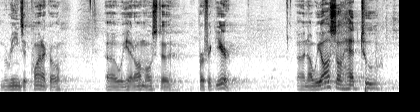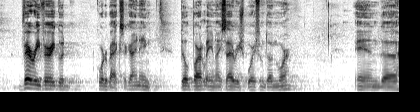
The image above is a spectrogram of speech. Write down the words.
Marines at Quantico, uh, we had almost a perfect year. Uh, now, we also had two very, very good quarterbacks a guy named Bill Bartley, a nice Irish boy from Dunmore, and uh,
